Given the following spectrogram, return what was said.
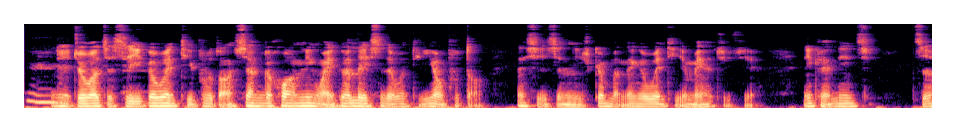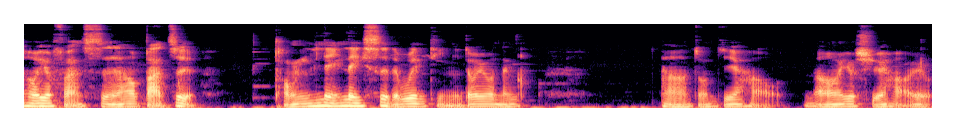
你如果只是一个问题不懂，像个换另外一个类似的问题又不懂，那其实你根本那个问题也没有解决，你肯定之后又反思，然后把这同一类类似的问题你都又能啊总结好，然后又学好，又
